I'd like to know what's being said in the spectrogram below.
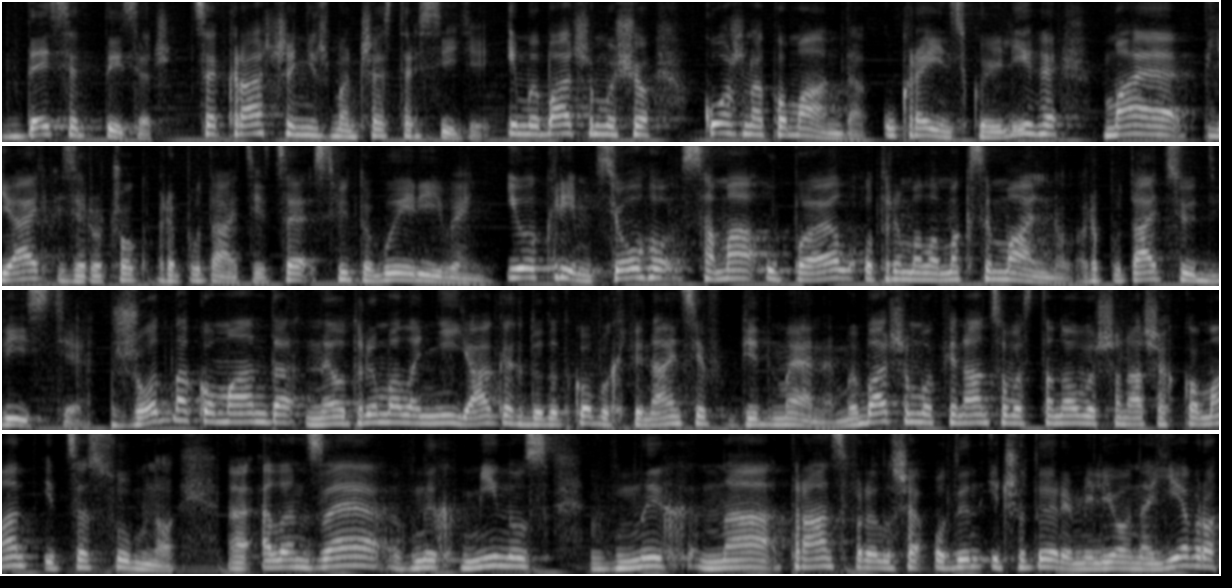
10 тисяч. Це краще ніж Манчестер Сіті. І ми бачимо, що кожна команда української ліги має 5 зірочок репутації. Це світовий рівень. І окрім цього, сама УПЛ отримала максимальну репутацію 200. Жодна команда не отримала ніяких додаткових фінансів від мене. Ми бачимо фінансове становище наших команд, і це сумно. Е, ЛНЗ в них мінус, в них на трансфери лише 1,4 мільйона євро.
